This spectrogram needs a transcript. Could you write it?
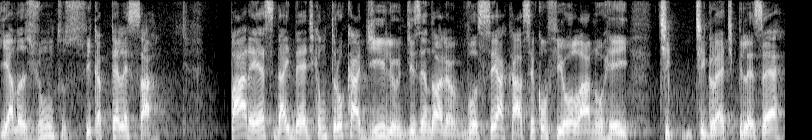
E elas juntos fica pelessar. Parece, dá a ideia de que é um trocadilho, dizendo, olha, você, Acá, você confiou lá no rei Ti- Tiglet-Pileser,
